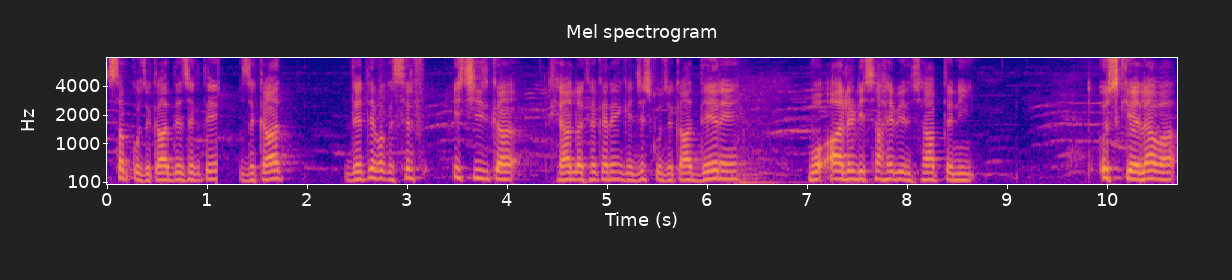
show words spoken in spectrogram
सबको ज़क़़त दे सकते हैं। ज़क़़त देते वक्त सिर्फ़ इस चीज़ का ख्याल रखा करें कि जिसको ज़क़़त दे रहे हैं, वो ऑलरेडी साहिब इंसाब तो नहीं। तो उसके अलावा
